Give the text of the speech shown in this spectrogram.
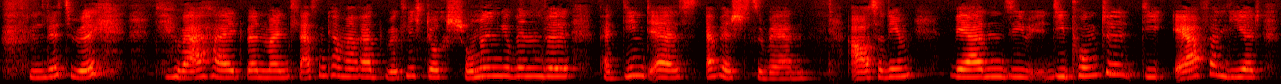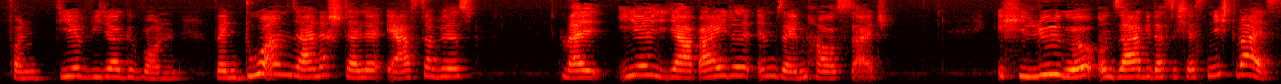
Flitwick, die Wahrheit, wenn mein Klassenkamerad wirklich durch Schummeln gewinnen will, verdient er es, erwischt zu werden. Außerdem werden sie die Punkte, die er verliert, von dir wieder gewonnen, wenn du an seiner Stelle Erster wirst, weil ihr ja beide im selben Haus seid. Ich lüge und sage, dass ich es nicht weiß,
